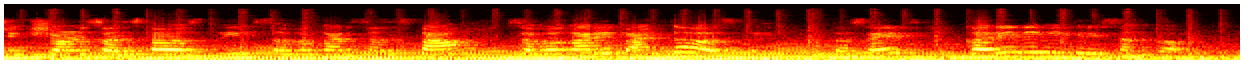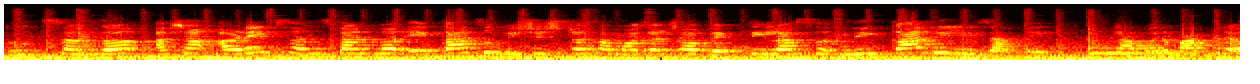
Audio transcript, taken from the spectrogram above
शिक्षण संस्था असतील सहकार संस्था सहकारी बँक असतील तसेच खरेदी विक्री संघ दूध संघ अशा अनेक संस्थांवर एकाच विशिष्ट समाजाच्या व्यक्तीला संधी का दिली जाते? मात्र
